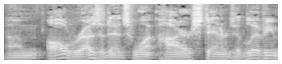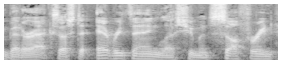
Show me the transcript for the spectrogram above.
Um, all residents want higher standards of living, better access to everything, less human suffering.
